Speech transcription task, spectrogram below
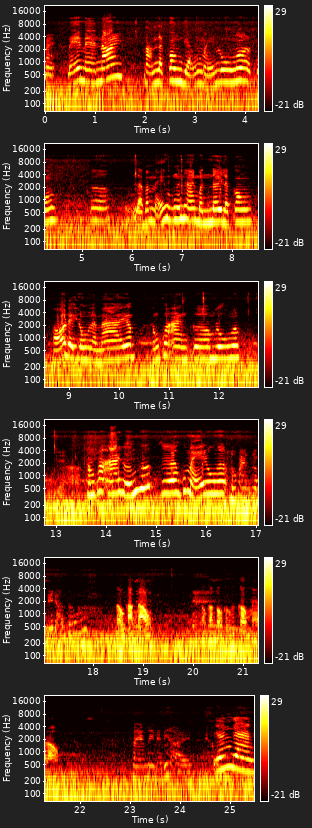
Mẹ mẹ mẹ nói mạnh là con dặn mẹ luôn á là con ờ, là ba mẹ hương anh hai mình đi là con bỏ đi luôn là mai á. Không có ăn cơm luôn á. Không có ai hưởng thức cơm của mẹ luôn á. Không ăn cơm mẹ đỡ tốt. đâu cần đâu. Đâu cần con thưởng thức cơm của mẹ đâu Thôi ăn đi mẹ biết rồi. Trứng gan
